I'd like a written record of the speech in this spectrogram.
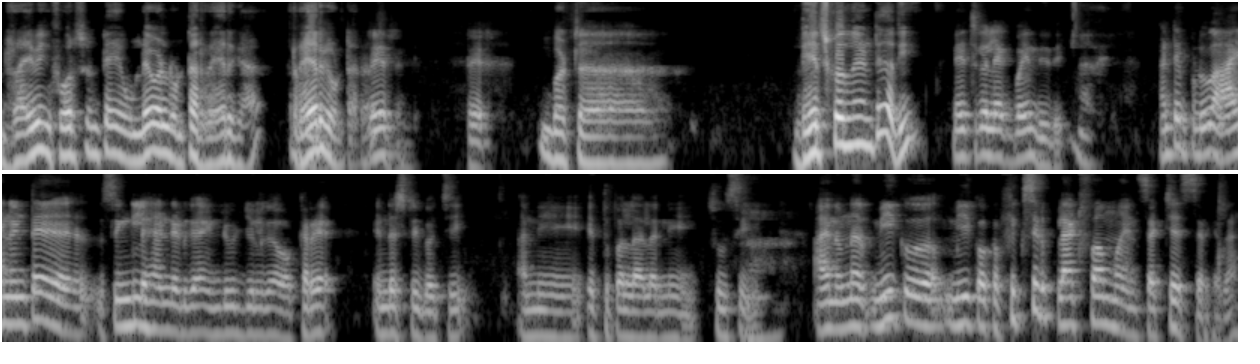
డ్రైవింగ్ ఫోర్స్ ఉంటే ఉండేవాళ్ళు ఉంటారు రేర్గా రేర్గా ఉంటారు. రేర్ రేర్. బట్ నేర్చుకుంది అంటే అది. నేర్చుకోలేకపోయింది ఇది. అంటే ఇప్పుడు ఆయన అంటే సింగిల్ హ్యాండెడ్గా ఇండివిజువల్గా ఒక్కరే ఇండస్ట్రీకి వచ్చి అన్ని ఎత్తుపల్లాలన్నీ చూసి ఆయన ఉన్నారు. మీకు మీకు ఒక ఫిక్స్డ్ ప్లాట్ఫామ్ ఆయన సెట్ చేస్తారు కదా?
